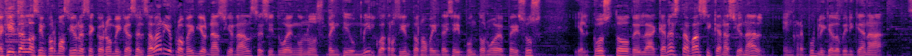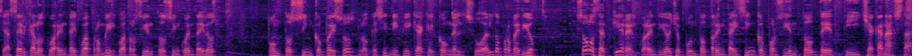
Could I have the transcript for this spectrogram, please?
Aquí están las informaciones económicas. El salario promedio nacional se sitúa en unos 21.496.9 pesos y el costo de la canasta básica nacional en República Dominicana se acerca a los 44.452.5 pesos, lo que significa que con el sueldo promedio solo se adquiere el 48.35% de dicha canasta.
